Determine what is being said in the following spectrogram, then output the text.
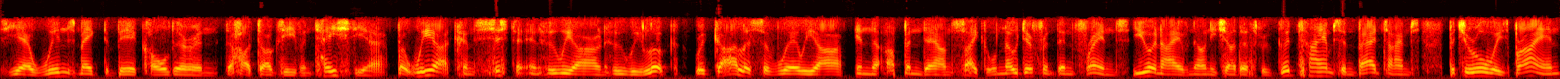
Yeah, winds make the beer colder and the hot dogs even tastier, but we are consistent in who we are and who we look, regardless of where we are in the up and down cycle. No different than friends. You and I have known each other through good times and bad times, but you're always Brian.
